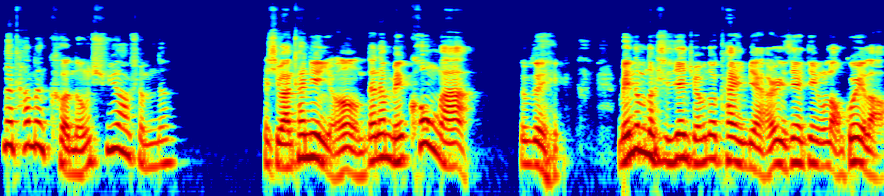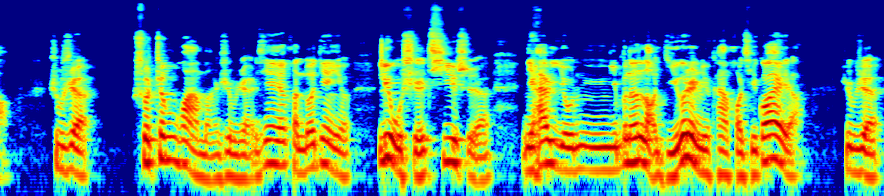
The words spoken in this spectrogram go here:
那他们可能需要什么呢？他喜欢看电影，但他没空啊，对不对？没那么多时间全部都看一遍，而且现在电影老贵了，是不是？说真话嘛，是不是？现在有很多电影六十、七十，你还有你不能老一个人去看，好奇怪呀，是不是？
